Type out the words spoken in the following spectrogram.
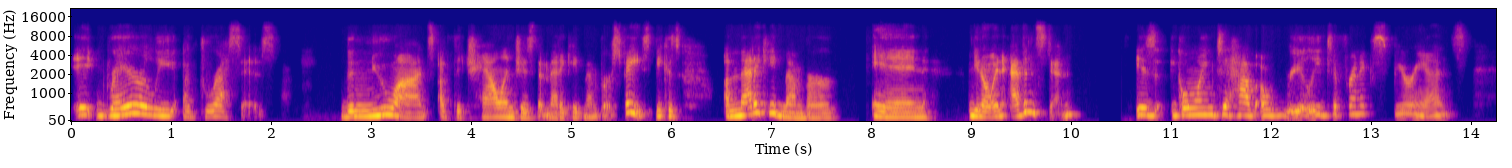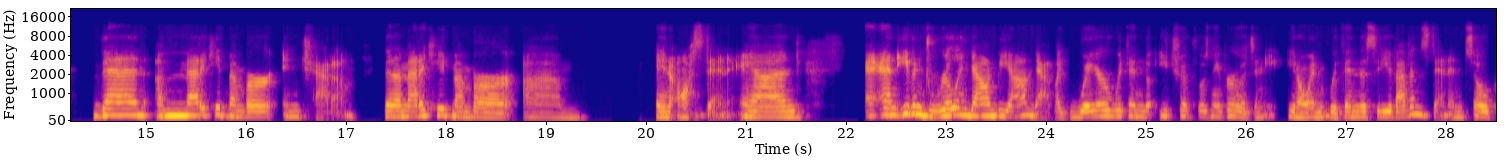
it rarely addresses the nuance of the challenges that medicaid members face because a medicaid member in you know in evanston is going to have a really different experience than a medicaid member in chatham than a medicaid member um, in austin. And and even drilling down beyond that like where within the, each of those neighborhoods and you know and within the city of evanston. And so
